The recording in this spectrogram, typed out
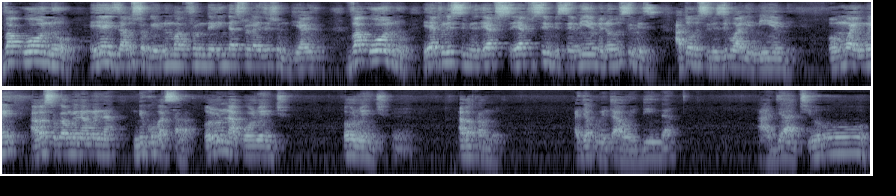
vakuono eyayiza busoga enuma from the industrialization gyaliku vakuono eyatusimbisa emiyembe n'obusimizi ate obusibizi bwali emiyembe. Omwaimwe abasoga mwena mwena ndikubasaba olunaku olwenkyo olwenkyo abakamuli ajja kubetaawo edinda ajja atyo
